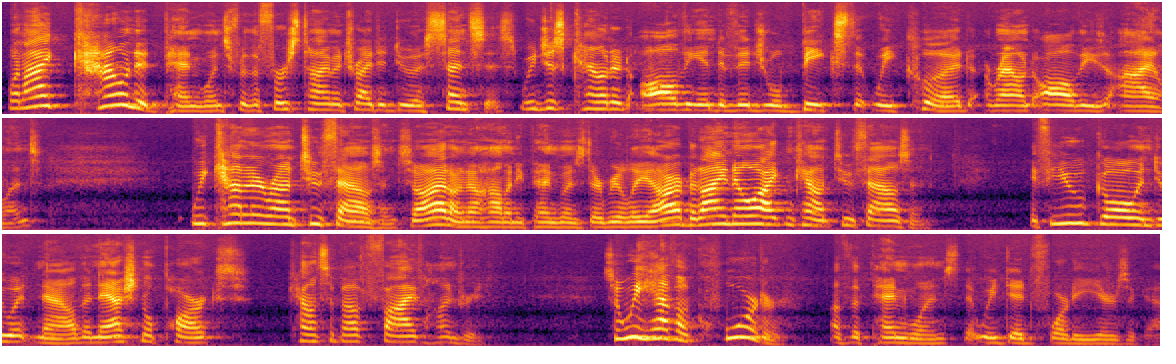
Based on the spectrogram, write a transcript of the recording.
When I counted penguins for the first time and tried to do a census, we just counted all the individual beaks that we could around all these islands we counted around 2,000. So I don't know how many penguins there really are, but I know I can count 2,000. If you go and do it now, the national parks counts about 500. So we have a quarter of the penguins that we did 40 years ago.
